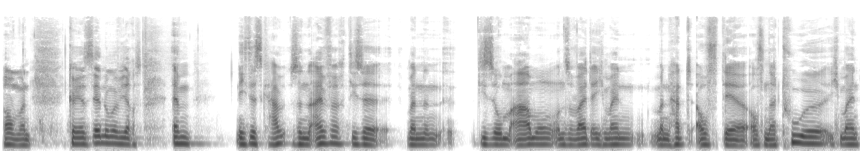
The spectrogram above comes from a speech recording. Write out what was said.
oh man, ich kann jetzt ja nur mal wieder raus. Ähm, nicht das Kabel, sondern einfach diese, man, diese Umarmung und so weiter. Ich meine, man hat auf der, auf Natur, ich meine,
